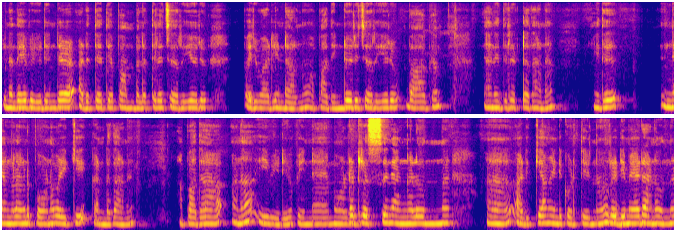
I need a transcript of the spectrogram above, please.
പിന്നെ അതേ വീടിന്റെ അടുത്തെത്തിയപ്പോൾ അമ്പലത്തിൽ ചെറിയൊരു പരിപാടി ഉണ്ടായിരുന്നു അപ്പോൾ അതിന്റെ ഒരു ചെറിയൊരു ഭാഗം ഞാൻ ഇതിലിട്ടതാണ്. ഇത് ഞങ്ങളങ്ങോട്ട് പോണ വഴിക്ക് കണ്ടതാണ്. അപ്പോൾ അതാണ് ഈ വീഡിയോ പിന്നെ മോളുടെ ഡ്രസ്സ് ഞങ്ങളൊന്ന് അടിക്കാൻ വേണ്ടി കൊടുത്തിരുന്നു. റെഡിമെയ്ഡാണ് ഒന്ന്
